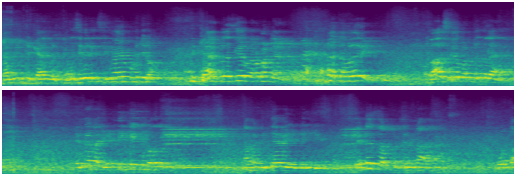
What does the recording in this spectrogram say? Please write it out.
கம்மிட்டு கேல்குலஸ் கடைசி வரைக்கும் சினிமாவே முடிஞ்சிடும் கேல்குலஸ்க்கே வரமாட்டேன். அந்த மாதிரி. பாஸ்கர் மன்றத்தில் என்னென்ன எண்ணிக்கைன்னு முதல்ல நமக்கு தேவை எண்ணிக்கை. என்ன சார் பிரச்சனைனா ஒரு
